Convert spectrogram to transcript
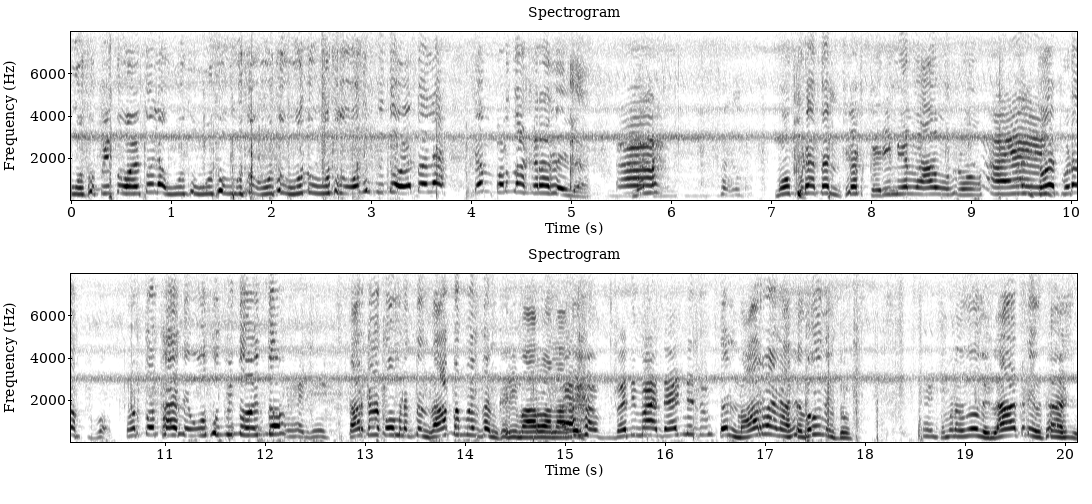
ઊંધું પીતો હોય તો લે ઊંધું ઊંધું ઊંધું ઊંધું ઊંધું ઓછું ઊંધું પીતો હોય તો લે કેમ પડતા કરા છે લે મો પૂડા તને ઠેઠ કરી મેલવા આવું છો. તોય પૂડા પડતો થાય ને ઓછું પીતો હોય તો? તાર કોમડે તને રાત પર તને ઘરી મારવાના બધી માં સાઈડ ને તું. તને મારવાના છે જોજે તું. હમણાં તો લાકડી તો તારા.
